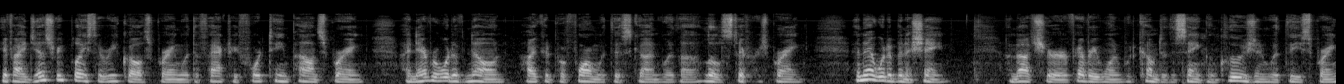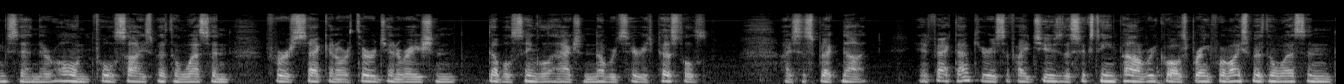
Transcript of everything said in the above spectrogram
If I just replaced the recoil spring with the factory 14 pound spring, I never would have known I could perform with this gun with a little stiffer spring, and that would have been a shame. I'm not sure if everyone would come to the same conclusion with these springs and their own full-size Smith & Wesson first, second, or third generation double single action numbered series pistols. I suspect not. In fact, I'm curious if I choose the 16-pound recoil spring for my Smith & Wesson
